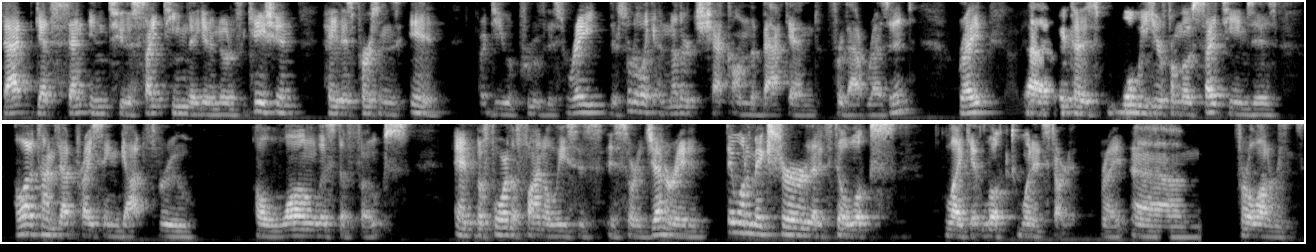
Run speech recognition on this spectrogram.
That gets sent into the site team, they get a notification, hey, this person's in. Do you approve this rate? There's sort of like another check on the back end for that resident, right? Uh, because what we hear from most site teams is a lot of times that pricing got through a long list of folks. And before the final lease is, is sort of generated, they want to make sure that it still looks like it looked when it started right? Um, for a lot of reasons.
